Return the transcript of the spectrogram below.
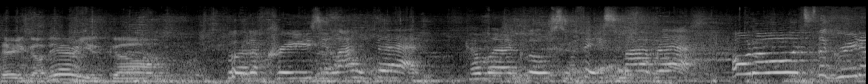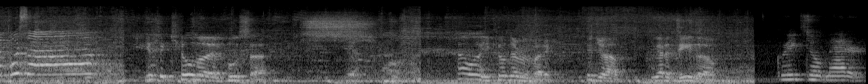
There you go. There you go. But I'm crazy like that. Come on close and face my wrath. Oh no, it's the green Empusa! You have to kill the Empusa. Oh well, you killed everybody. Good job. You got a D though. Grades don't matter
